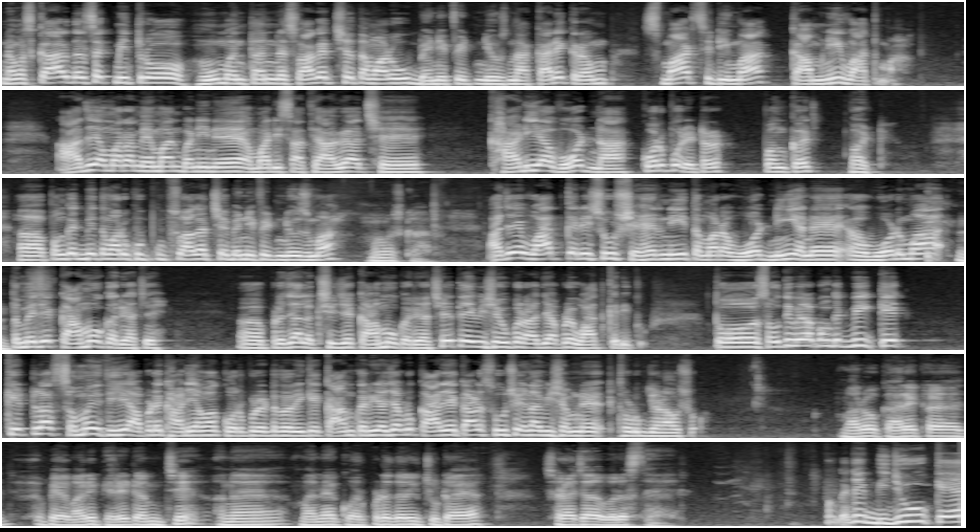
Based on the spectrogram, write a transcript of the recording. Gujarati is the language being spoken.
નમસ્કાર દર્શક મિત્રો હું મંથન ને સ્વાગત છે તમારું બેનિફિટ ન્યૂઝના કાર્યક્રમ સ્માર્ટ સિટીમાં કામની વાતમાં. આજે અમારા મહેમાન બનીને અમારી સાથે આવ્યા છે ખાડિયા વોર્ડના કોર્પોરેટર પંકજ ભટ્ટ. પંકજભાઈ તમારું ખૂબ ખૂબ સ્વાગત છે બેનિફિટ ન્યૂઝમાં નમસ્કાર. આજે વાત કરીશું શહેરની તમારા વોર્ડની અને વોર્ડમાં તમે જે કામો કર્યા છે પ્રજાલક્ષી જે કામો કર્યા છે તે વિષય ઉપર આજે આપણે વાત કરીશું. તો સૌથી પહેલાં પંકજભાઈ કે કેટલા સમયથી આપણે ખાડિયામાં કોર્પોરેટર તરીકે કામ કરી રહ્યા છે આપણો કાર્યકાળ શું છે એના વિશે અમને થોડુંક જણાવશો. મારો કાર્યકાળ મારી પહેલી ટર્મ છે અને મને કોર્પોરેટ તરીકે ચૂંટાયા સાડા ચાર વર્ષ થયા. પંકજભાઈ બીજું કે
